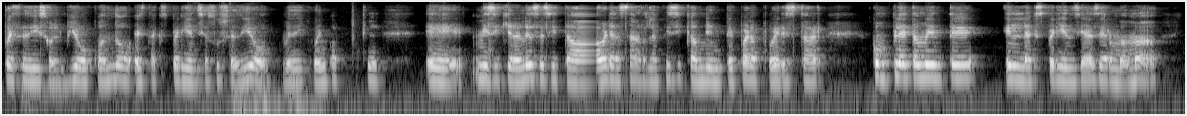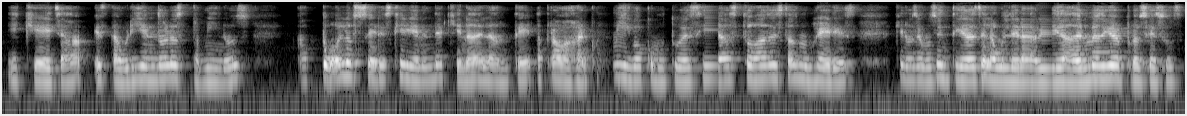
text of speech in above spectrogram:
pues se disolvió cuando esta experiencia sucedió. Me di cuenta que eh, ni siquiera necesitaba abrazarla físicamente para poder estar completamente en la experiencia de ser mamá y que ella está abriendo los caminos a todos los seres que vienen de aquí en adelante a trabajar conmigo, como tú decías, todas estas mujeres que nos hemos sentido desde la vulnerabilidad en medio de procesos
